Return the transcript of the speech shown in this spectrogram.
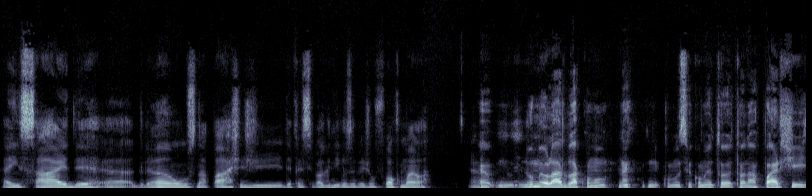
é, insider, é, grãos, na parte de defensiva agrícola, eu vejo um foco maior. É, no meu lado lá, como, né, como você comentou, eu estou na parte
